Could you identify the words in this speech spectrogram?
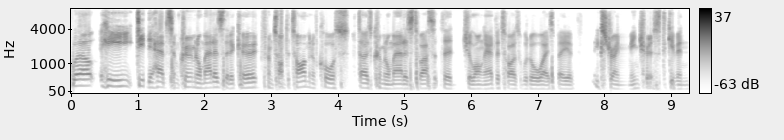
Well, he did have some criminal matters that occurred from time to time. And of course, those criminal matters to us at the Geelong Advertiser would always be of extreme interest given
